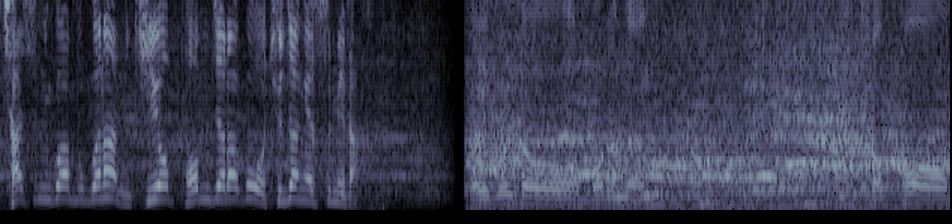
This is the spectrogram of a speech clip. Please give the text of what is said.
자신과 무관한 기업 범죄라고 주장했습니다. 얼굴도 모르는 이 조폭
